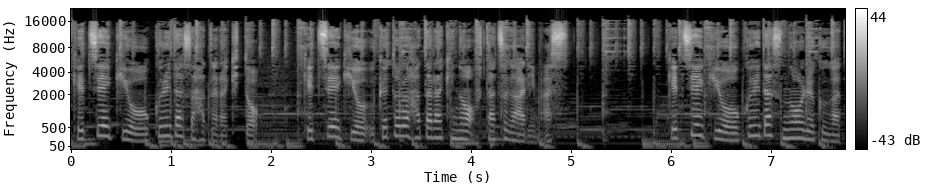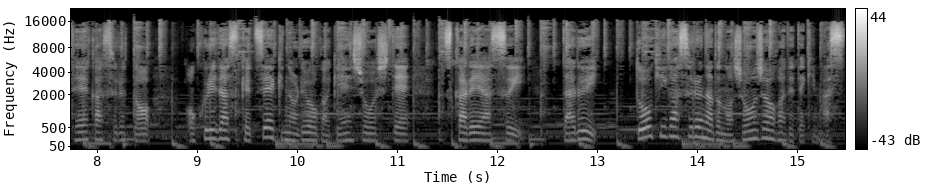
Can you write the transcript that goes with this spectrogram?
血液を送り出す働きと血液を受け取る働きの2つがあります。血液を送り出す能力が低下すると送り出す血液の量が減少して疲れやすいだるい動悸がするなどの症状が出てきます。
